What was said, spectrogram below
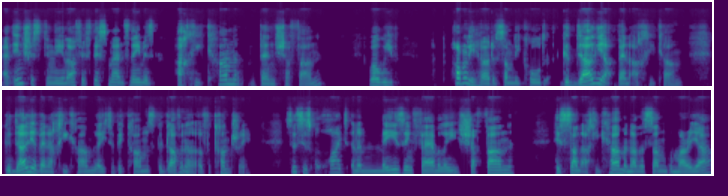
And interestingly enough, if this man's name is Achikam ben Shaphan, well, we've probably heard of somebody called Gedalia ben Achikam. Gedalia ben Achikam later becomes the governor of the country. So this is quite an amazing family. Shaphan, his son Achikam, another son Gemariah.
